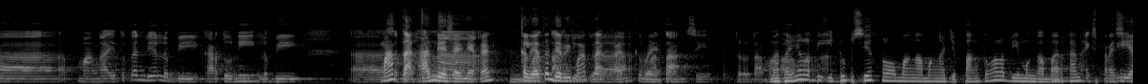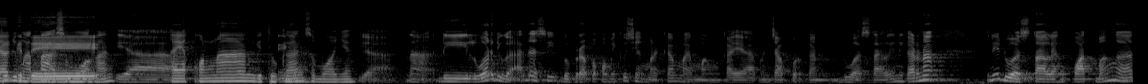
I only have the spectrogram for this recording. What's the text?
eh, manga itu kan dia lebih kartuni, lebih eh, Mata kan sederhana. biasanya kan? Kelihatan dari juga, mata kan kebanyakan. Mata sih terutama. Matanya kalau lebih hidup sih ya kalau manga-manga Jepang tuh kan lebih menggambarkan ekspresi Iya, itu di mata gede. semua kan. Ya, Kayak Conan gitu kan semuanya. ya. Nah di luar juga ada sih beberapa komikus yang mereka memang kayak mencampurkan dua style ini karena ini dua style yang kuat banget.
